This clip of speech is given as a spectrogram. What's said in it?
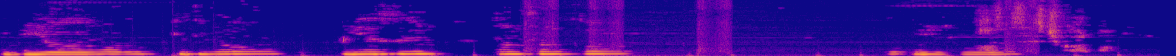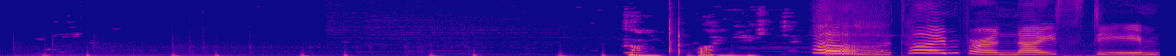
Gidiyor, gidiyor. Bizim dansımıza. Fazla ses çıkarma. Tamam. banyoya gitti. Ah, time for a nice steam.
